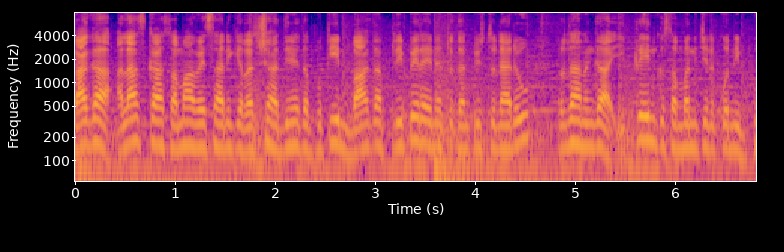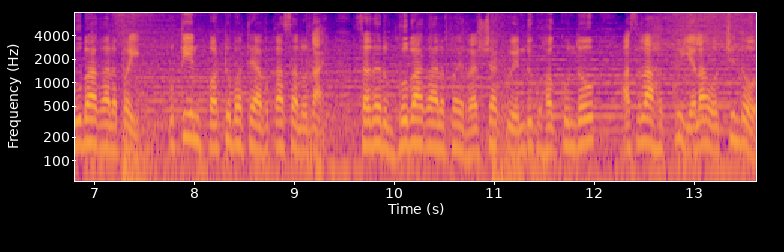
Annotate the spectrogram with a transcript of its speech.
కాగా అలాస్కా సమావేశానికి రష్యా అధినేత పుతిన్ బాగా ప్రిపేర్ అయినట్టు కనిపిస్తున్నారు. ప్రధానంగా యుక్రెయిన్కు సంబంధించిన కొన్ని భూభాగాలపై పుతిన్ పట్టుబట్టే అవకాశాలున్నాయి. సదరు భూభాగాలపై రష్యాకు ఎందుకు హక్కుందో అసలు ఆ హక్కు ఎలా వచ్చిందో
